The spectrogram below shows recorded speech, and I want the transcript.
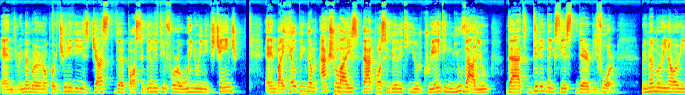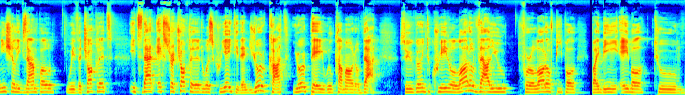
And remember, an opportunity is just the possibility for a win win exchange. And by helping them actualize that possibility, you're creating new value that didn't exist there before. Remember, in our initial example with the chocolate, it's that extra chocolate that was created, and your cut, your pay will come out of that. So you're going to create a lot of value for a lot of people by being able to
